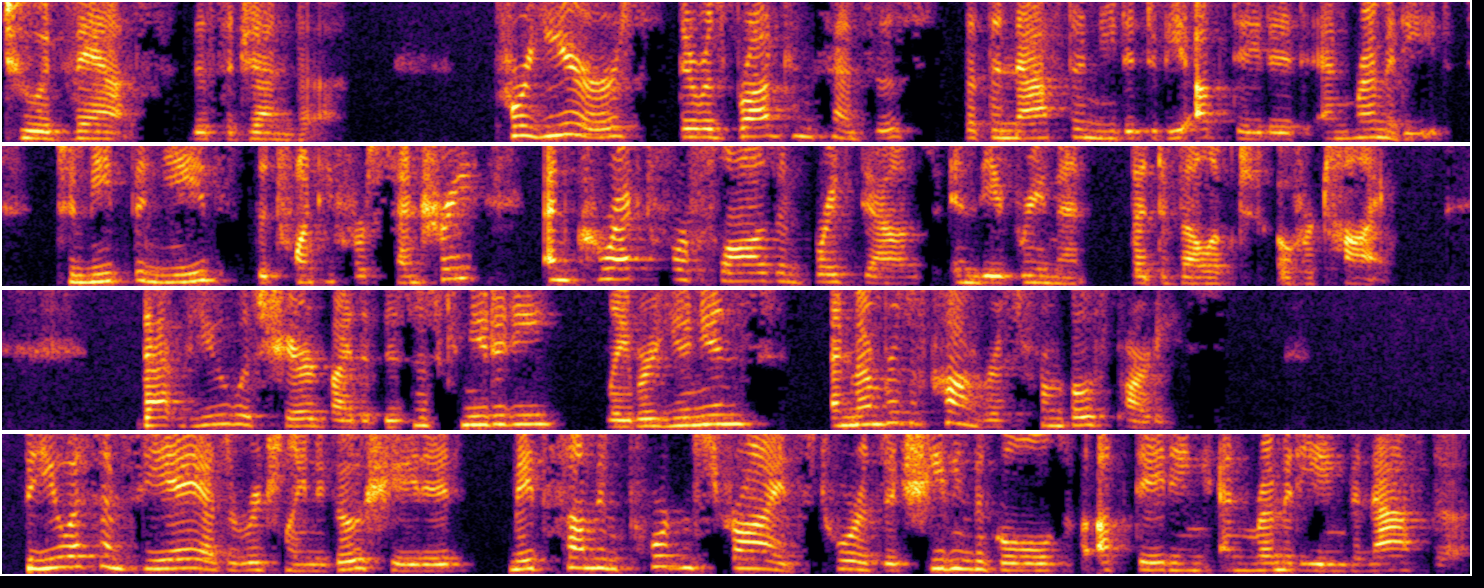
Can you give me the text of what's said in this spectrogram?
to advance this agenda. For years, there was broad consensus that the NAFTA needed to be updated and remedied to meet the needs of the 21st century and correct for flaws and breakdowns in the agreement that developed over time. That view was shared by the business community, labor unions, and members of Congress from both parties. The USMCA, as originally negotiated, made some important strides towards achieving the goals of updating and remedying the NAFTA,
